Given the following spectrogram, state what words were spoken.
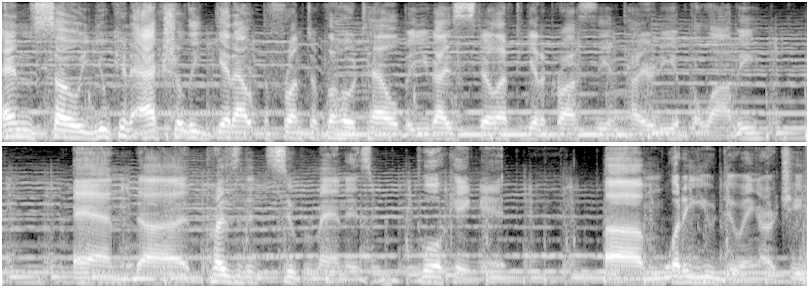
and so you can actually get out the front of the hotel but you guys still have to get across the entirety of the lobby and uh, president superman is booking it um, what are you doing archie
